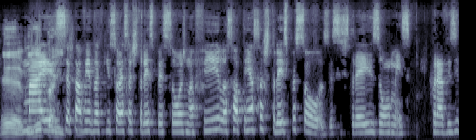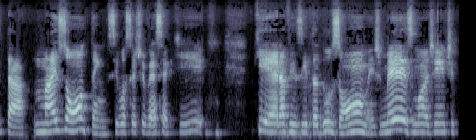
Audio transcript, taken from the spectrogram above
É, mas você está vendo aqui só essas três pessoas na fila, só tem essas três pessoas, esses três homens para visitar. Mas ontem, se você estivesse aqui, que era a visita dos homens, mesmo a gente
